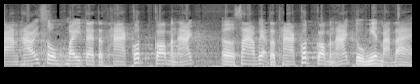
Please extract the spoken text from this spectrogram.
បានហើយសូម្បីតែតថាគតក៏មិនអាចសាវកតថាគតក៏មិនអាចទូលមានបានដែរ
